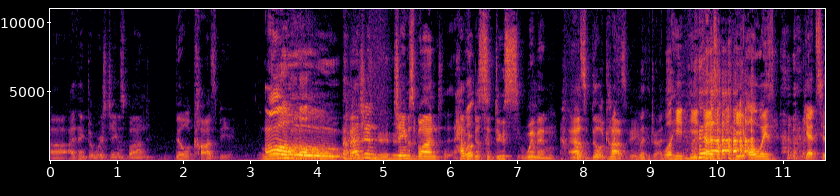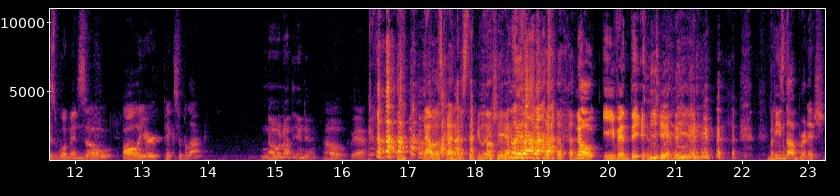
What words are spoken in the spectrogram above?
Uh, I think the worst James Bond, Bill Cosby. Oh. Imagine James Bond having Well- to seduce women as Bill Cosby. with drugs. Well, he he does. He always gets his woman. So all your picks are black? no, not the Indian. Oh yeah. that was kind of a stipulation. no, even the Indian. But he's not British.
